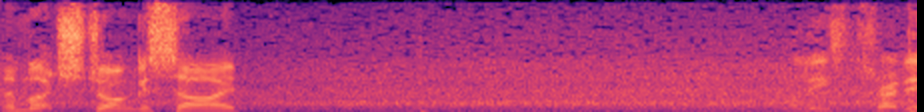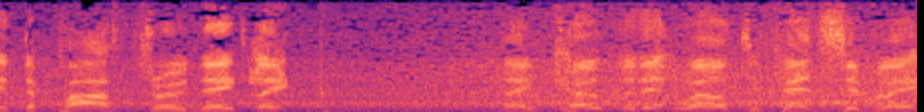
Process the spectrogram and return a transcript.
The much stronger side. Well, he's threaded the path through neatly. They've coped with it well defensively.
